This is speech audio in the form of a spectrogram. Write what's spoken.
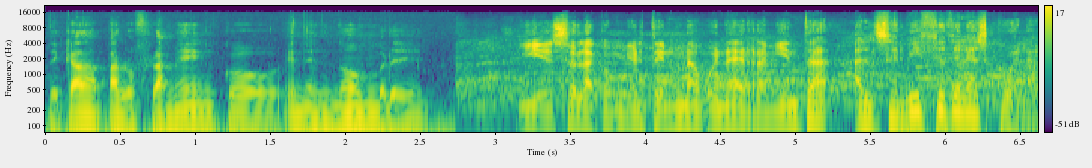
de cada palo flamenco, en el nombre. Y eso la convierte en una buena herramienta al servicio de la escuela.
